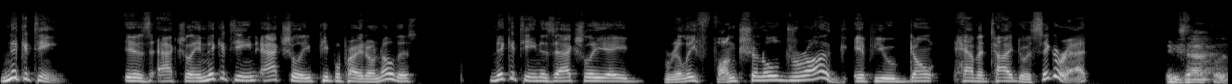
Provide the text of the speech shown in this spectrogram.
nicotine is actually nicotine. Actually, people probably don't know this. Nicotine is actually a really functional drug if you don't have it tied to a cigarette. Exactly.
